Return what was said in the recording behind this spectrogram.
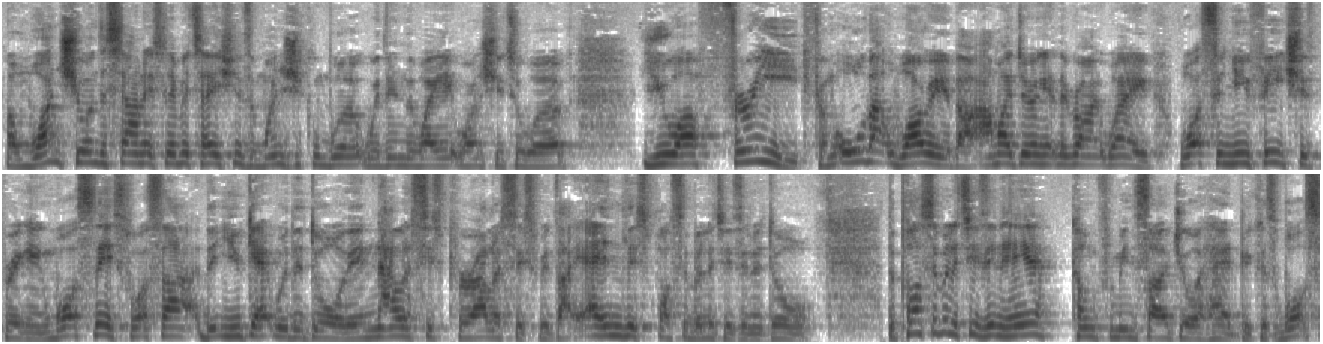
And once you understand its limitations and once you can work within the way it wants you to work, you are freed from all that worry about, am I doing it the right way? What's the new features bringing? What's this? What's that? That you get with a DAW, the analysis paralysis with that endless possibilities in a DAW. The possibilities in here come from inside your head because what's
